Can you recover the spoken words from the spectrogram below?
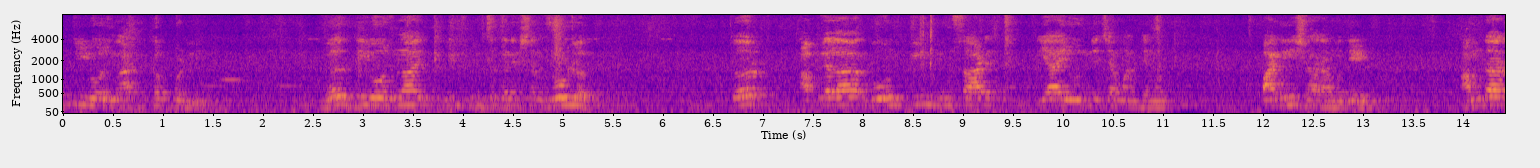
ती योजना ठप पडली. जर ती योजना वीज बिलचं कनेक्शन जोडलं तर आपल्याला दोन तीन दिवसाआड या योजनेच्या माध्यमातून पाणी शहरामध्ये आमदार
